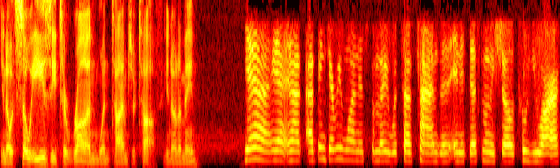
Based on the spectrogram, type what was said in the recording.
you know, it's so easy to run when times are tough. You know what I mean? Yeah, yeah, and I, I think everyone is familiar with tough times, and, and it definitely shows who you are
